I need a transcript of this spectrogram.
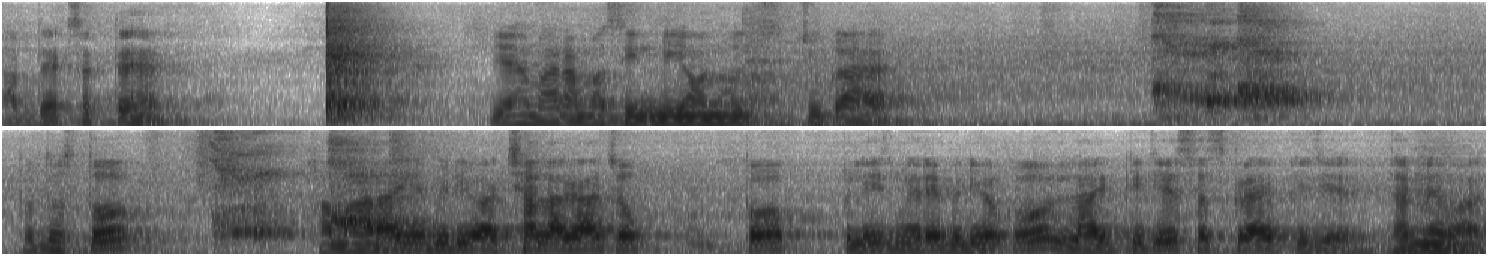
आप देख सकते हैं। यह हमारा मशीन भी ऑन हो चुका है। तो दोस्तों, हमारा ये वीडियो अच्छा लगा तो तो प्लीज़ मेरे वीडियो को लाइक कीजिए सब्सक्राइब कीजिए। धन्यवाद।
